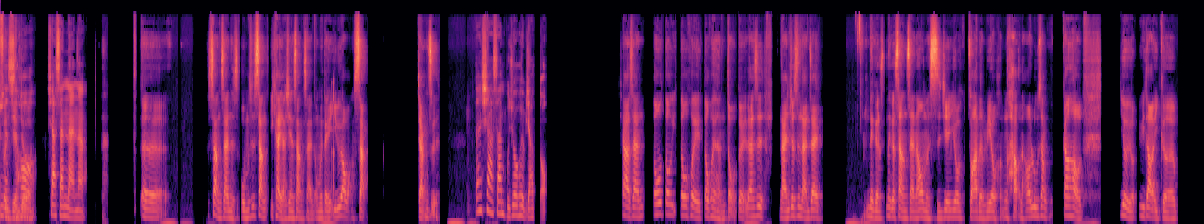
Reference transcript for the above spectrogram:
瞬间就下山难呐、啊。呃，上山的时候，我们是上一开始要先上山，我们等于一路要往上，这样子。但下山不就会比较陡？下山都都都会都会很陡，对。但是难就是难在那个那个上山，然后我们时间又抓得没有很好，然后路上刚好又有遇到一个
